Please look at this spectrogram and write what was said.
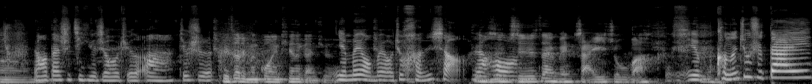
嗯，然后但是进去之后觉得啊，就是可以在里面逛一天的感觉。也没有没有就很小，然后其实在里面宅一周吧。也可能就是待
